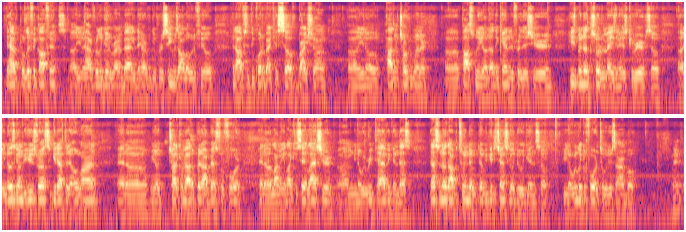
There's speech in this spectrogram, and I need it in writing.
they have a prolific offense. Uh, you know, have really good running back. They have good receivers all over the field, and obviously the quarterback himself, Bryce Young. Uh, you know, Heisman Trophy winner, uh, possibly another candidate for this year, and he's been nothing short of amazing in his career. So, uh, you know, it's going to be huge for us to get after the O line and uh, you know try to come out and put our best foot forward. And uh, I mean, like you said last year, um, you know, we wreaked havoc, and that's that's another opportunity that, that we get a chance to go do again. So, you know, we're looking forward to it. It's Iron Bowl. Nathan.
